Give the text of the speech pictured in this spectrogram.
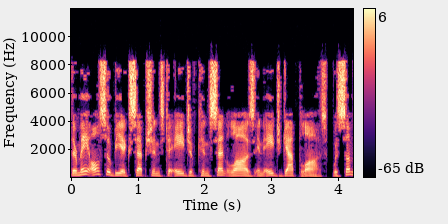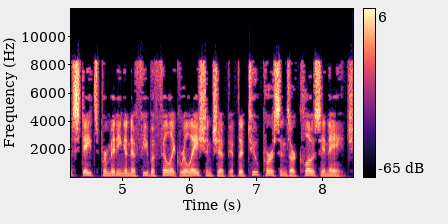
There may also be exceptions to age of consent laws in age gap laws, with some states permitting an ephebophilic relationship if the two persons are close in age.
